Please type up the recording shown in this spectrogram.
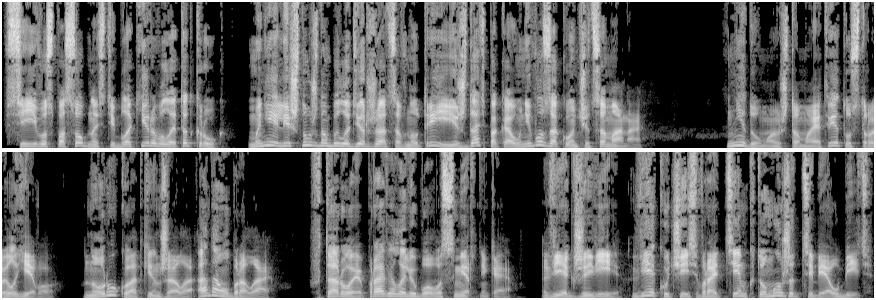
Все его способности блокировал этот круг. Мне лишь нужно было держаться внутри и ждать, пока у него закончится мана. Не думаю, что мой ответ устроил Еву. Но руку от кинжала она убрала. Второе правило любого смертника. Век живи, век учись врать тем, кто может тебя убить.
